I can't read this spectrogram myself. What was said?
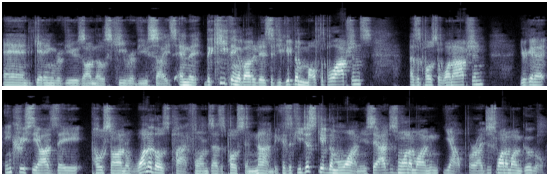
and getting reviews on those key review sites. And the, the key thing about it is if you give them multiple options as opposed to one option, you're going to increase the odds they post on one of those platforms as opposed to none. Because if you just give them one, you say, I just want them on Yelp or I just want them on Google.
